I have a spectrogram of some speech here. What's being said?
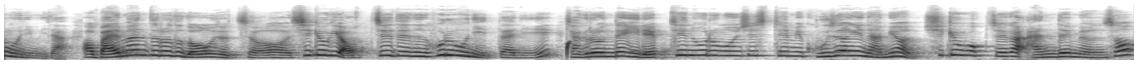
입니다. 어, 말만 들어도 너무 좋죠. 식욕이 억제되는 호르몬이 있다니. 자, 그런데 이 렙틴 호르몬 시스템이 고장이 나면 식욕 억제가 안 되면서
